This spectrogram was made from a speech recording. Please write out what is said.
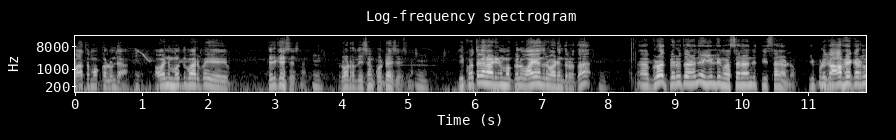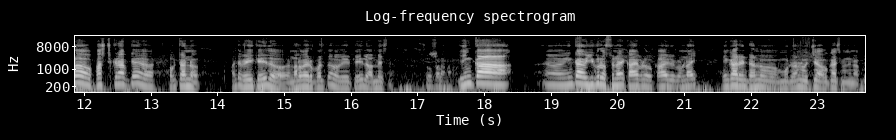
పాత మొక్కలు ఉండే. అవన్నీ మొద్దు బారిపోయి పెరికేసేసిన రోటర్ తీసాం కొట్టేసేసిన. ఈ కొత్తగా నాటిన మొక్కలు వాయంత్రం వాడిన తర్వాత గ్రోత్ పెరుగుతానని ఈల్డింగ్ వస్తానని తీస్తానే ఉన్నాం. ఇప్పుడు హాఫ్ ఎకర్లో ఫస్ట్ క్రాప్కే ఒక టన్ను అంటే వెయ్యి కేజీలు నలభై రూపాయలతో వెయ్యి కేజీలు అమ్మేసిన. సూపర్ అన్న. ఇంకా ఇంకా ఇగురు వస్తున్నాయి కాయలు కాయలు ఉన్నాయి. ఇంకా రెండు టన్నులు మూడు టన్నులు వచ్చే అవకాశం ఉంది నాకు.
